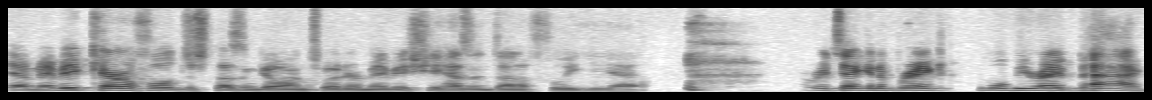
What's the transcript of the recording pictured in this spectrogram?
Yeah, maybe Carol Folt just doesn't go on Twitter. Maybe she hasn't done a fleet yet. Are we taking a break? We'll be right back.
